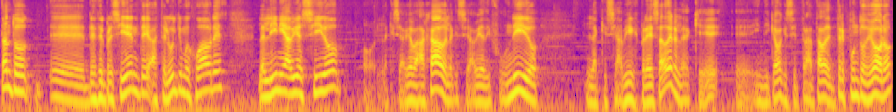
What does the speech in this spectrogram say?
tanto eh, desde el presidente hasta el último de jugadores, la línea había sido, la que se había bajado, la que se había difundido, la que se había expresado, era la que eh, indicaba que se trataba de tres puntos de oro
